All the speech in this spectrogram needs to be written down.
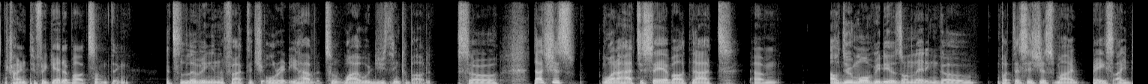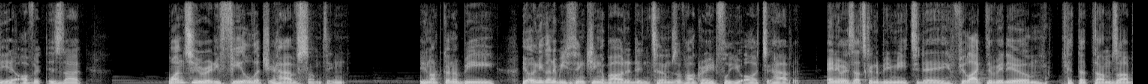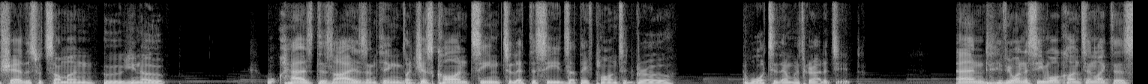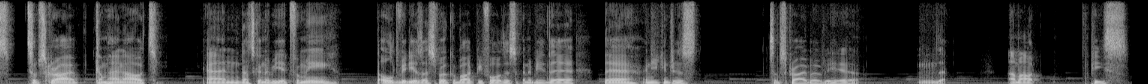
trying to forget about something. It's living in the fact that you already have it. So why would you think about it? So that's just what I had to say about that. Um, I'll do more videos on letting go, but this is just my base idea of it is that once you already feel that you have something, you're not going to be, you're only going to be thinking about it in terms of how grateful you are to have it. Anyways, that's going to be me today. If you like the video, hit that thumbs up, share this with someone who you know has desires and things, but just can't seem to let the seeds that they've planted grow and water them with gratitude. And if you want to see more content like this, subscribe, come hang out. And that's going to be it for me. The old videos I spoke about before this are going to be there, there, and you can just subscribe over here. I'm out. Peace.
